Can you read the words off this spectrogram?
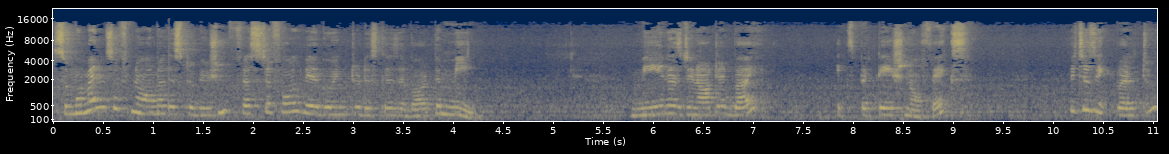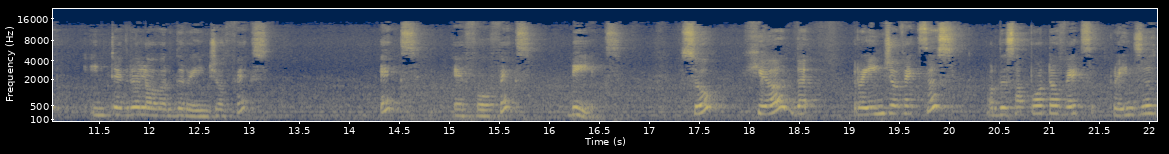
So moments of normal distribution, first of all we are going to discuss about the mean. Mean is denoted by expectation of x which is equal to integral over the range of x x f of x dx. So here the range of x is or the support of x ranges,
